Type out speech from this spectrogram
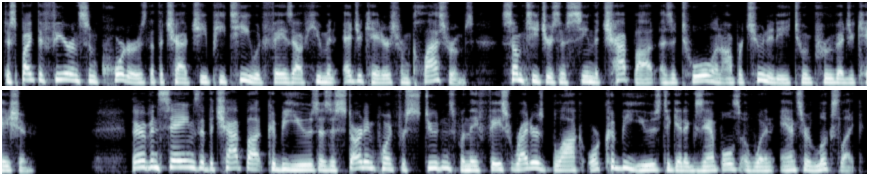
Despite the fear in some quarters that the ChatGPT would phase out human educators from classrooms, some teachers have seen the chatbot as a tool and opportunity to improve education. There have been sayings that the chatbot could be used as a starting point for students when they face writer's block or could be used to get examples of what an answer looks like.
